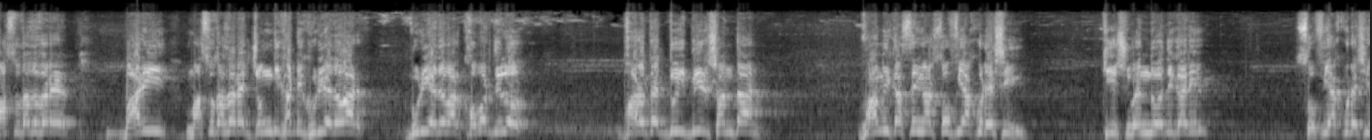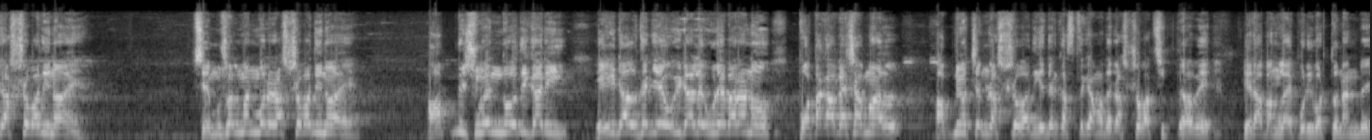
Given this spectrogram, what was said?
মাসুদ আজহারের বাড়ি, মাসুদ আজহারের জঙ্গি ঘাঁটি ঘুরিয়ে দেওয়ার ঘুরিয়ে দেওয়ার খবর দিল ভারতের দুই বীর সন্তান, ভামিকা সিং আর সোফিয়া কুরেশি। কি শুভেন্দু অধিকারী? সোফিয়া কুরেশি রাষ্ট্রবাদী নয়। সে মুসলমান বলে রাষ্ট্রবাদী নয়। আপনি শুভেন্দু অধিকারী, এই ডাল থেকে ওই ডালে উড়ে বেড়ানো পতাকা বেচা মাল, আপনি হচ্ছেন রাষ্ট্রবাদী। এদের কাছ থেকে আমাদের রাষ্ট্রবাদ শিখতে হবে। এরা বাংলায় পরিবর্তন আনবে।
